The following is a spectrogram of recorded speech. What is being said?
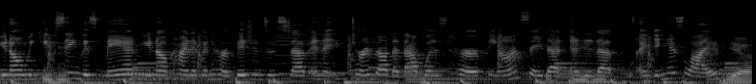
You know, and we Mm-hmm. keep seeing this man, you know, kind of in her visions and stuff, and it turns out that that was her fiance that ended Mm-hmm. up ending his life. Yeah,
